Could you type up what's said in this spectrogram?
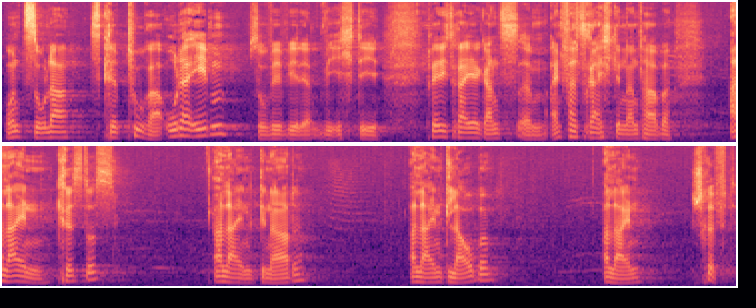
und Sola Scriptura. Oder eben, so wie, wir, wie ich die Predigtreihe ganz ähm, einfallsreich genannt habe, allein Christus, allein Gnade, allein Glaube, allein Schrift.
